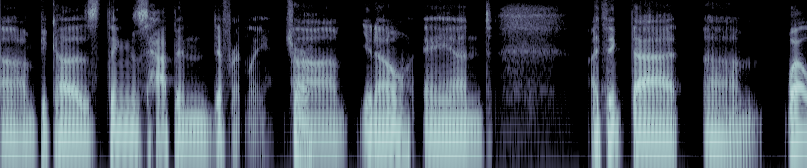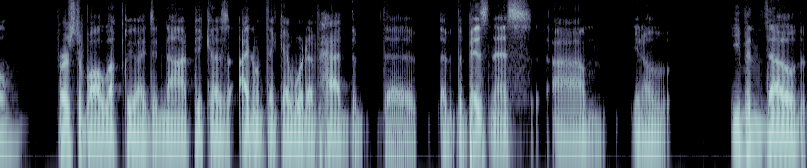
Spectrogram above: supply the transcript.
um, because things happen differently. Sure. Um, you know, and I think that um, well, first of all, luckily I did not because I don't think I would have had the the the, the business. Um, you know, even though the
